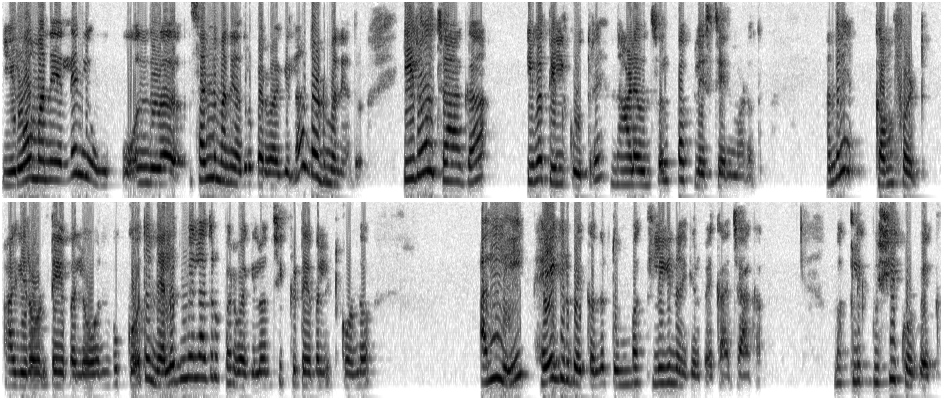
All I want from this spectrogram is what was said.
ಇರೋ ಮನೆಯಲ್ಲೇ ನೀವು ಒಂದು ಸಣ್ಣ ಮನೆ ಆದ್ರೂ ಪರವಾಗಿಲ್ಲ, ದೊಡ್ಡ ಮನೆ ಆದ್ರೂ. ಇರೋ ಜಾಗ ಇವತ್ತು ಇಲ್ಲಿ ಕೂತ್ರೆ ನಾಳೆ ಒಂದ್ ಸ್ವಲ್ಪ ಪ್ಲೇಸ್ ಚೇಂಜ್ ಮಾಡೋದು. ಅಂದ್ರೆ ಕಂಫರ್ಟ್ ಆಗಿರೋ ಒಂದ್ ಟೇಬಲ್ ಒಂದ್ ಬುಕ್ ಅಥವಾ ನೆಲದ ಮೇಲಾದ್ರೂ ಪರವಾಗಿಲ್ಲ, ಒಂದ್ ಚಿಕ್ಕ ಟೇಬಲ್ ಇಟ್ಕೊಂಡು ಅಲ್ಲಿ ಹೇಗಿರ್ಬೇಕಂದ್ರೆ ತುಂಬಾ ಕ್ಲೀನ್ ಆಗಿರ್ಬೇಕು ಆ ಜಾಗ. ಮಕ್ಳಿಗೆ ಖುಷಿ ಕೊಡ್ಬೇಕು.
